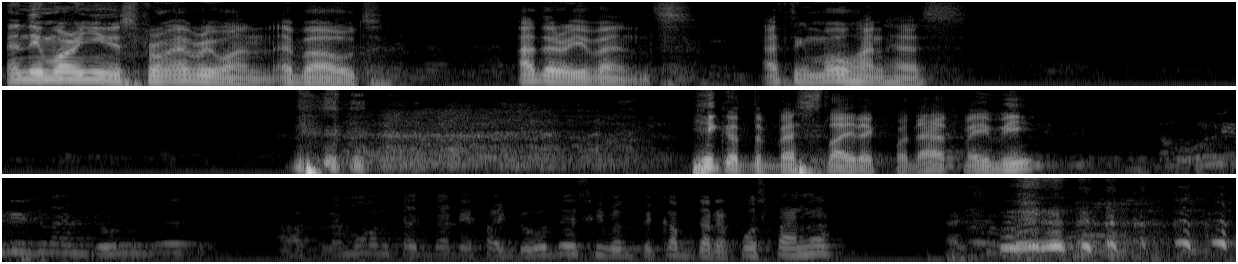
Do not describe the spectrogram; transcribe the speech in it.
Any more news from everyone about other events? I think Mohan has. he got the best slide deck for that, maybe. The only reason I'm doing this, uh, Clement said that if I do this, he will pick up the repo spanner.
